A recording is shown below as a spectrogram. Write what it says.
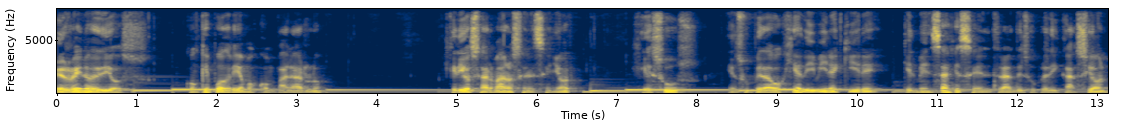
El reino de Dios, ¿con qué podríamos compararlo? Queridos hermanos en el Señor, Jesús en su pedagogía divina quiere que el mensaje central de su predicación,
